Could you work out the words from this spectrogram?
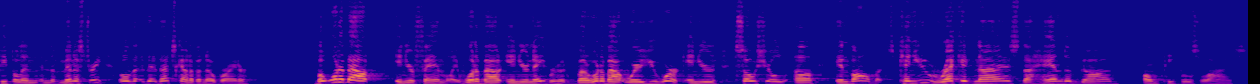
people in, in the ministry, well, th- th- that's kind of a no brainer. But what about in your family? What about in your neighborhood? But what about where you work, in your social uh, involvements? Can you recognize the hand of God on people's lives?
